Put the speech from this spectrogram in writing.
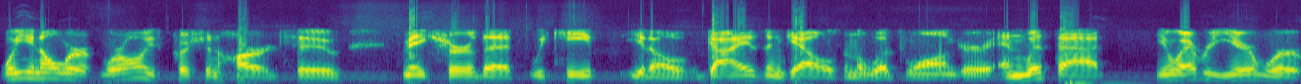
Well, you know, we're we're always pushing hard to make sure that we keep you know guys and gals in the woods longer, and with that, you know, every year we're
